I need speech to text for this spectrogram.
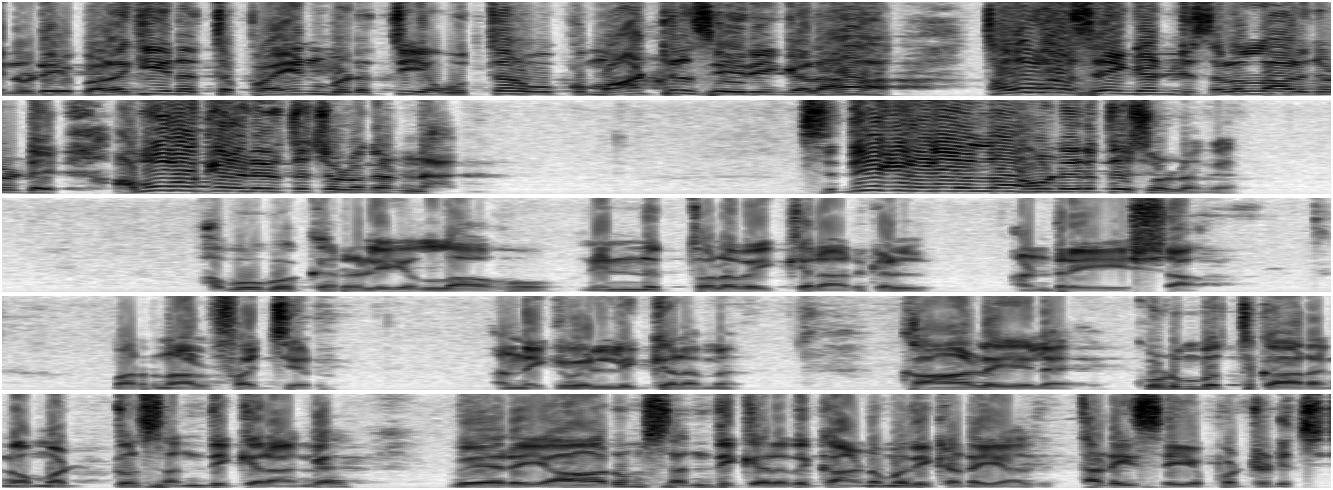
என்னுடைய பலகீனத்தை பயன்படுத்தி என் உத்தரவுக்கு மாற்றம் செய்றீங்களா? தௌபா செய்யுங்கன்ட்டு செல்லலாம்னு சொல்லிட்டு அபுபக்கரை நிறுத்த சொல்லுங்கன்னாங்க அலி அல்லாஹோ நிறுத்த சொல்லுங்க. அபூபக்கர் அல்லாஹோ நின்று தொலை வைக்கிறார்கள் அன்றைய இஷா. மறுநாள் ஃபஜ்ர் அன்னைக்கு வெள்ளிக்கிழமை. காலையில குடும்பத்துக்காரங்க மட்டும் சந்திக்கிறாங்க வேற யாரும் சந்திக்கிறதுக்கு அனுமதி கிடையாது. தடை செய்யப்பட்டுடுச்சு.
